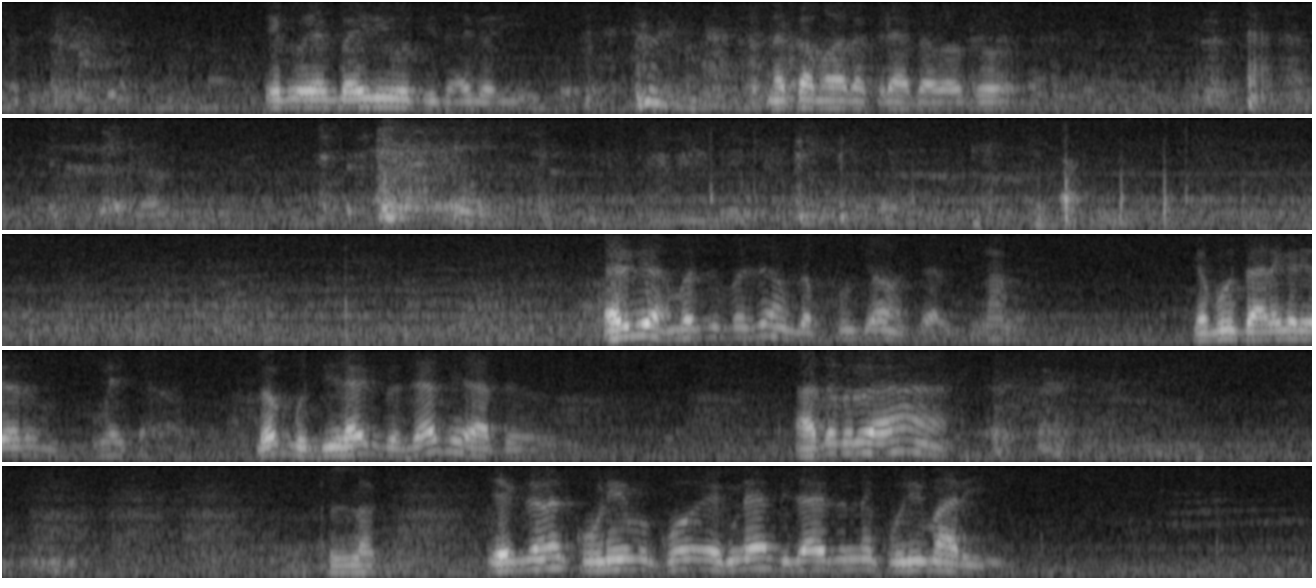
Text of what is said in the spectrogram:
એક એક બૈરી ઓછી થાય બૈરી. નકામા રખડ્યા કરો તો અરે બી સમજવું પડશે આમ ગપ્પુ ક્યાં ચાલશે ના, ના. ગપ્પુ તારે ઘડી વાર નહીં ચાલે. લોક બુદ્ધિશાળી પ્રજા છે આ તો. આ તો પેલું હા. એક જણે કુણી એકને બીજા જણને કુણી મારી.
